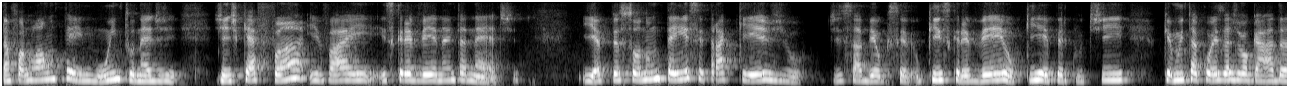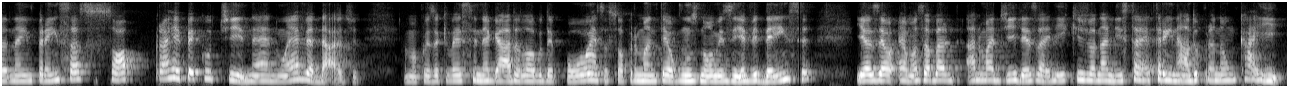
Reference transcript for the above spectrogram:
na Fórmula 1 tem muito, né, de gente que é fã e vai escrever na internet. E a pessoa não tem esse traquejo de saber o que, o que escrever, o que repercutir, porque muita coisa é jogada na imprensa só para repercutir, né? Não é verdade. É uma coisa que vai ser negada logo depois, é só para manter alguns nomes em evidência. E as, é umas armadilhas ali que jornalista é treinado para não cair,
